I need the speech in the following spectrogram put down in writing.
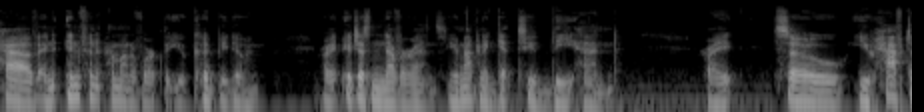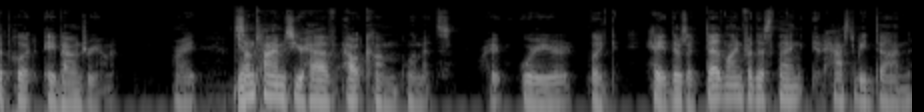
have an infinite amount of work that you could be doing, right? It just never ends. You're not going to get to the end, right? So you have to put a boundary on it right? Yep. Sometimes you have outcome limits, right? Where you're like, hey, there's a deadline for this thing. It has to be done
